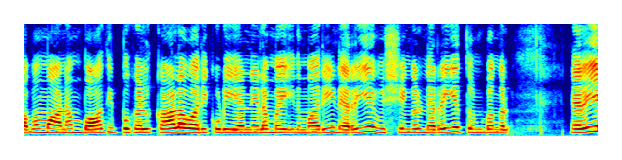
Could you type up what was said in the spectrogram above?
அவமானம் பாதிப்புகள் காலவாரிக்கூடிய நிலைமை இது மாதிரி நிறைய விஷயங்கள் நிறைய துன்பங்கள் நிறைய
